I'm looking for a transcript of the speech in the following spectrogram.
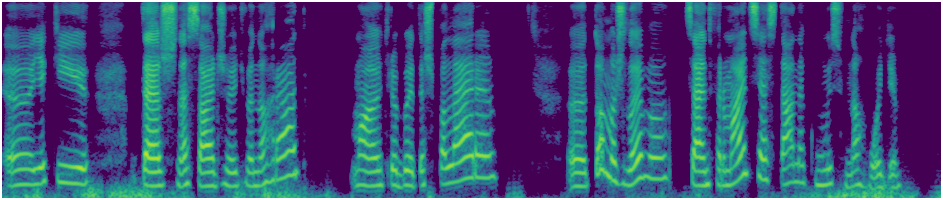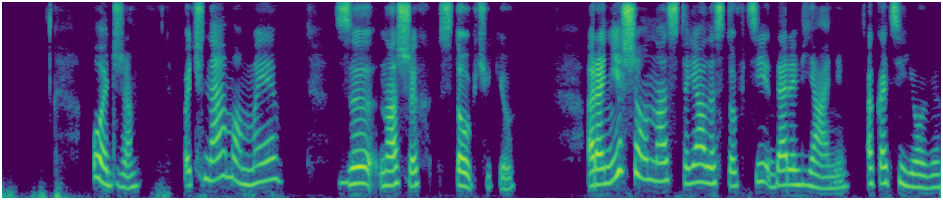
е, які теж насаджують виноград, мають робити шпалери, то, можливо, ця інформація стане комусь в нагоді. Отже, почнемо ми з наших стовпчиків. Раніше у нас стояли стовпці дерев'яні, акаційові.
